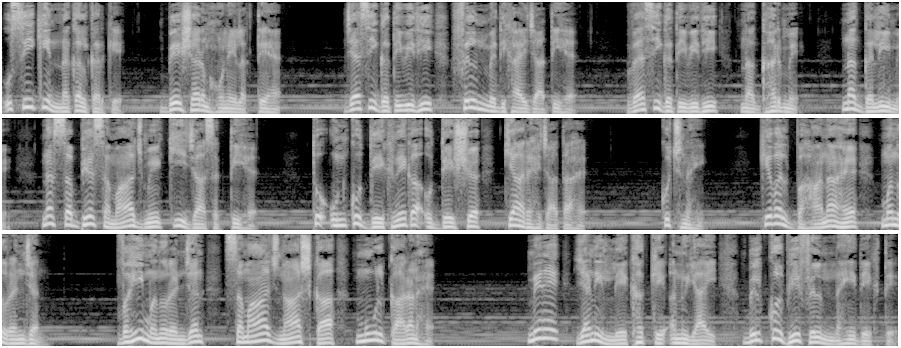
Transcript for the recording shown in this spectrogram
उसी की नकल करके बेशर्म होने लगते हैं। जैसी गतिविधि फ़िल्म में दिखाई जाती है, वैसी गतिविधि न घर में, न गली में, न सभ्य समाज में की जा सकती है। तो उनको देखने का उद्देश्य क्या रह जाता है? कुछ नहीं, केवल बहाना है मनोरंजन। वही मनोरंजन समाज नाश का मूल कारण है। मेरे यानी लेखक के अनुयायी बिल्कुल भी फ़िल्म नहीं देखते।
